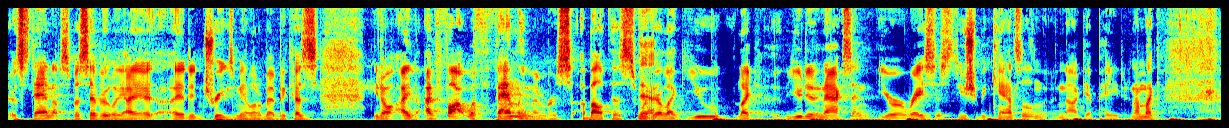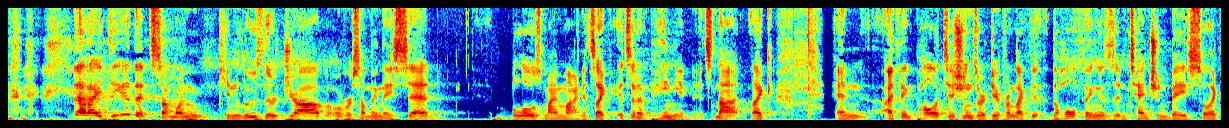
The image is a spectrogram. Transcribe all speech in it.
uh, stand up specifically. I uh, it intrigues me a little bit because, you know, I I've fought with family members about this where Yeah. they're like, you like you did an accent, you're a racist, you should be canceled and not get paid. And I'm like, that idea that someone can lose their job over something they said blows my mind. It's like it's an opinion. It's not like and I think politicians are different like the, the whole thing is intention based. So like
